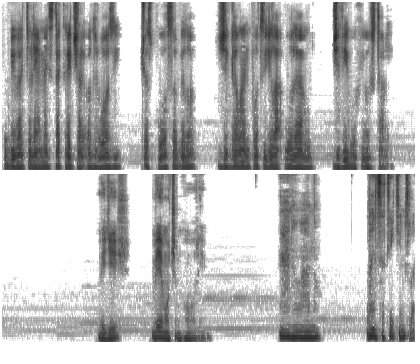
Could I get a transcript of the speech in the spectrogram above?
Obyvatelia mesta kričali od hrôzy, čo spôsobilo, že Galen pocítila úľavu, že výbuchy ustali. Vidíš? Viem, o čom hovorím. Áno, áno. Len sa cítim zle.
